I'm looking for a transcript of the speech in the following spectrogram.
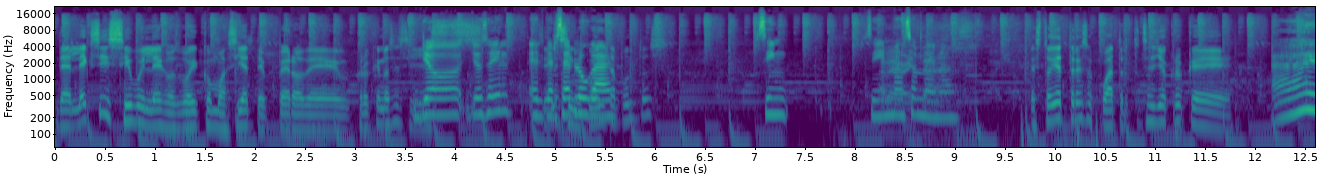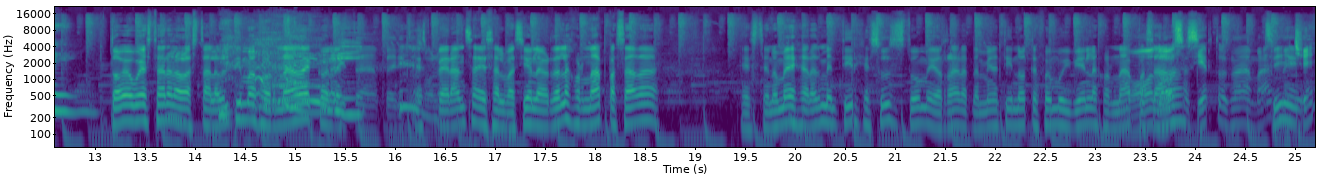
De Alexis sí voy lejos, voy como a 7, pero de creo que no sé si Yo, es- yo soy el, el ¿tienes tercer 50 lugar. puntos. Cin- sí, ver, más o menos. Estoy a 3 o 4, entonces yo creo que Ay. todavía voy a estar a la- hasta la última jornada con la esperanza de salvación. La verdad la jornada pasada este no me dejarás mentir, Jesús, estuvo medio rara. También a ti no te fue muy bien la jornada No, pasada. dos aciertos nada más, Sí. me eché.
